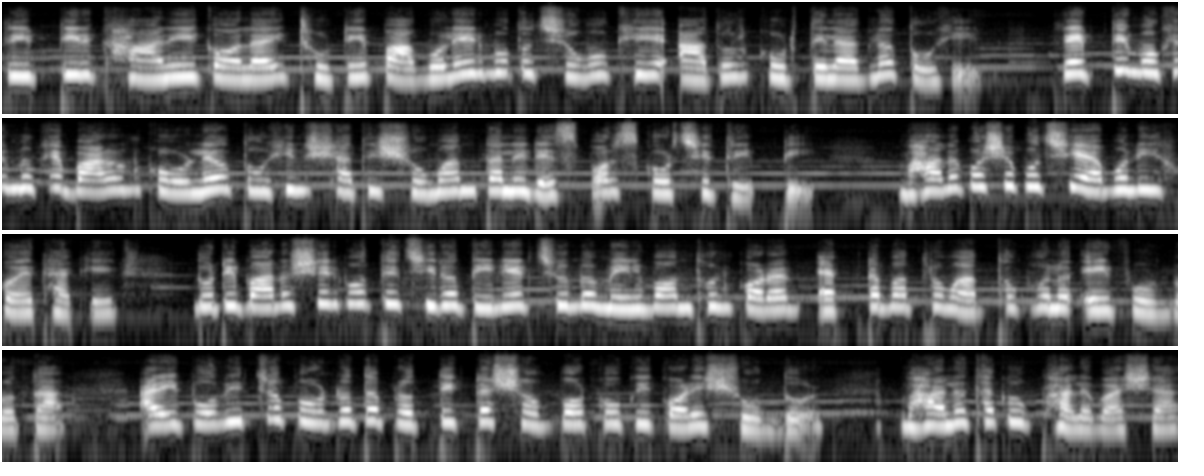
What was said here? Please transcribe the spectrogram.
তৃপ্তির ঘাড়ে গলায় ঠোঁটে পাগলের মতো চুমু খেয়ে আদর করতে লাগল তহিন। তৃপ্তি মুখে মুখে বারণ করলেও তুহিন সাথে সমান তালে রেসপন্স করছে তৃপ্তি। ভালোবাসা বুঝি এমনই হয়ে থাকে। দুটি মানুষের মধ্যে চিরদিনের জন্য মেলবন্ধন করার একটা মাত্র মাধ্যম হলো এই পূর্ণতা। আর এই পবিত্র পূর্ণতা প্রত্যেকটা সম্পর্ককে করে সুন্দর। ভালো থাকুক ভালোবাসা।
